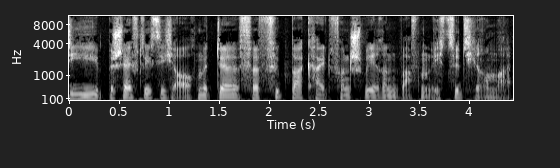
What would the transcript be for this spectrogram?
die beschäftigt sich auch mit der Verfügbarkeit von schweren Waffen. Ich zitiere mal.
